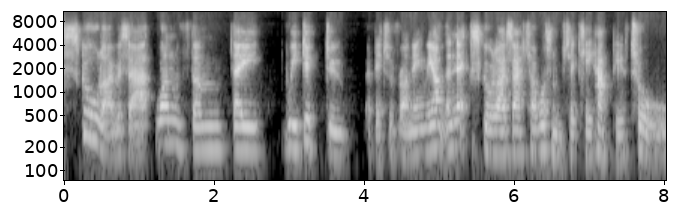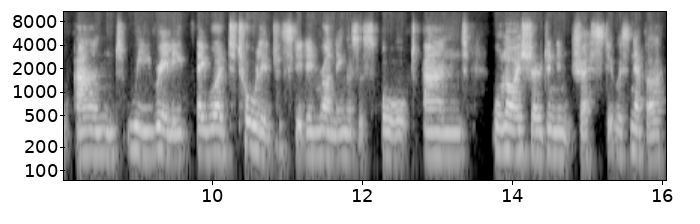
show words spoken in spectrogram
school I was at, one of them, they we did do a bit of running. The, the next school I was at, I wasn't particularly happy at all. And we really, they weren't at all interested in running as a sport. And although I showed an interest, it was never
